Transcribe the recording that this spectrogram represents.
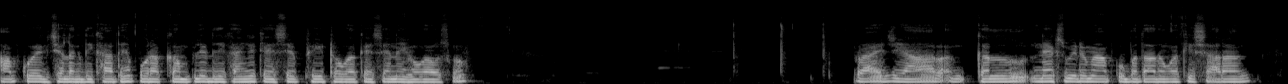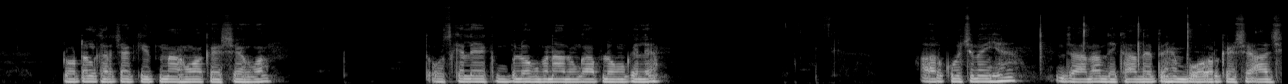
आपको एक झलक दिखाते हैं, पूरा कंप्लीट दिखाएँगे, कैसे फिट होगा, कैसे नहीं होगा उसको। प्राइस यार, कल नेक्स्ट वीडियो में आपको बता दूँगा कि सारा टोटल खर्चा कितना हुआ, कैसे हुआ। तो उसके लिए एक ब्लॉग बना दूँगा आप लोगों के लिए। और कुछ नहीं है, ज़्यादा दिखा देते हैं बोर कैसे आज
